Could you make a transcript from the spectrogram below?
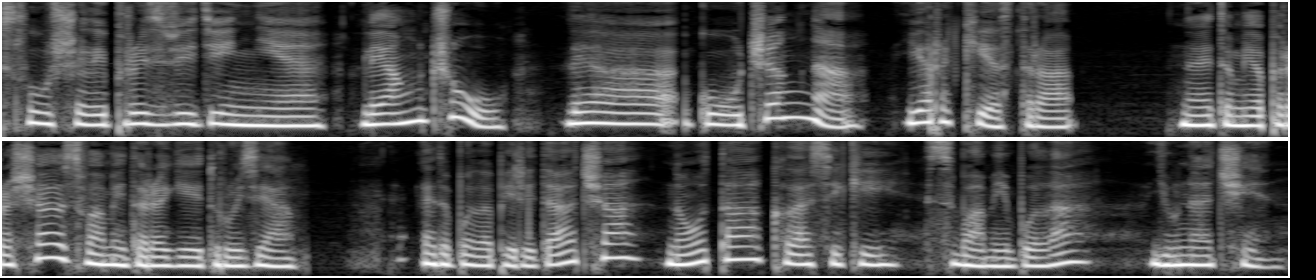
Послушали произведение «Лян Чжу» для гучжена и оркестра. На этом я прощаюсь с вами, дорогие друзья. Это была передача «Нота классики». С вами была Юна Чен.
